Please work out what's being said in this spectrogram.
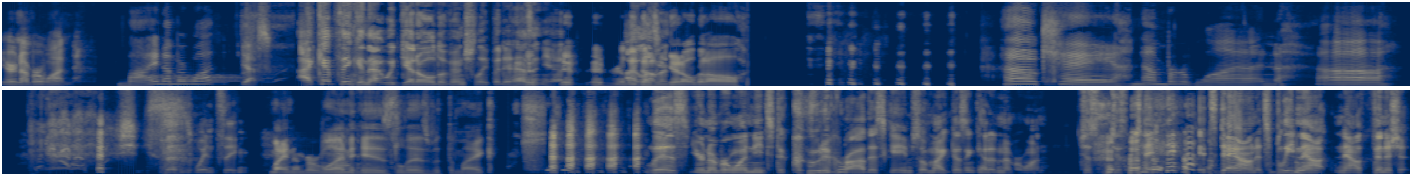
you're number one. My number one. Yes. I kept thinking that would get old eventually, but it hasn't yet. It, it really I doesn't it. get old at all. Okay, number one. Uh, she says, wincing. My number one is Liz with the mic. Liz, your number one needs to coup de grace this game so Mike doesn't get a number one. Just, just take it's down. It's bleeding out. Now finish it.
